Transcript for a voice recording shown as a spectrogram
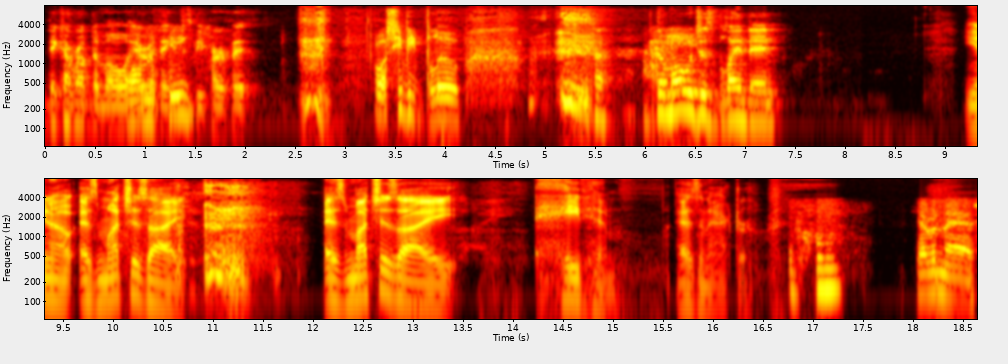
they cover up the mole. Well, everything Mystique- needs to be perfect. Well, she'd be blue. The mole would just blend in. You know, as much as I as much as I hate him as an actor. Kevin Nash.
